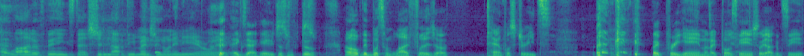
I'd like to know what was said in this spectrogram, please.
a lot of things that should not be mentioned on any airway. exactly. Just, just. I hope they put some live footage of Tampa streets. like pre-game and like post-game, so y'all can see.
